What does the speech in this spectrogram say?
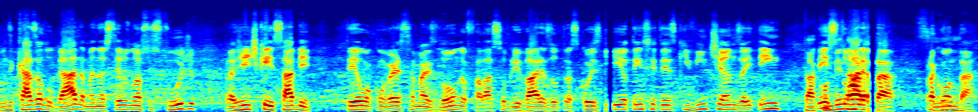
Estamos de casa alugada, mas nós temos nosso estúdio para a gente, quem sabe, ter uma conversa mais longa, falar sobre várias outras coisas. E eu tenho certeza que 20 anos aí tem, tá tem história para contar,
